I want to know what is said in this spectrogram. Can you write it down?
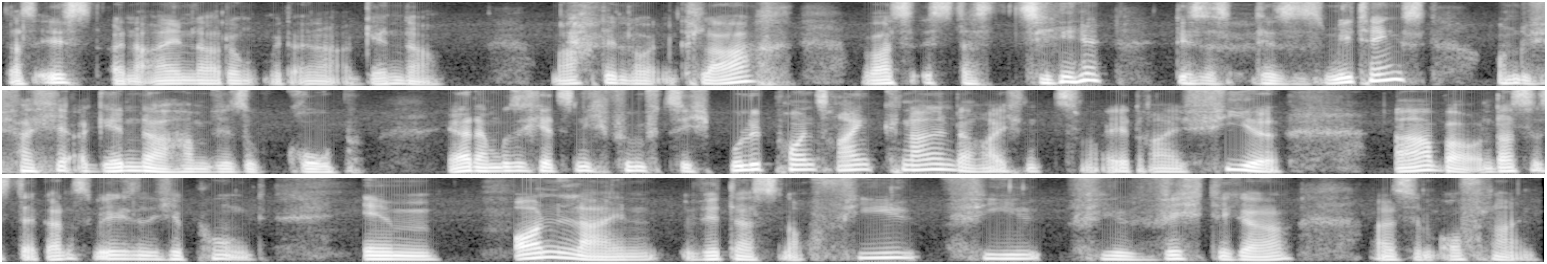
Das ist eine Einladung mit einer Agenda. Mach den Leuten klar, was ist das Ziel dieses, dieses Meetings und welche Agenda haben wir so grob. Ja, da muss ich jetzt nicht 50 Bullet Points reinknallen, da reichen zwei, drei, vier. Aber, und das ist der ganz wesentliche Punkt, im Online wird das noch viel, viel, viel wichtiger als im Offline.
